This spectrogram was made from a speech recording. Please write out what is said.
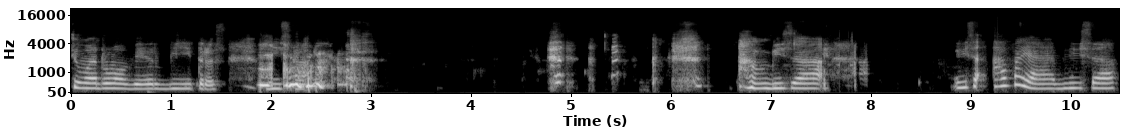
cuman rumah Barbie terus bisa bisa bisa apa ya bisa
